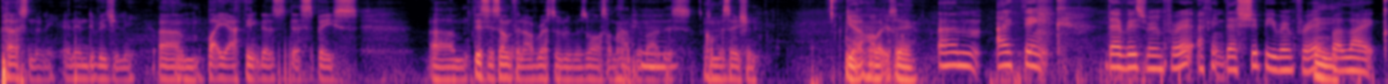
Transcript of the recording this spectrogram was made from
personally and individually. Um, Mm. But yeah, I think there's there's space. Um, this is something I've wrestled with as well, so I'm happy about Mm. this conversation. Yeah, how about yourself? Jay. Um, I think there is room for it. I think there should be room for it, Mm. but like,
